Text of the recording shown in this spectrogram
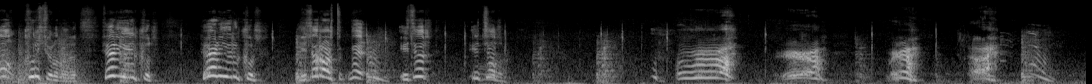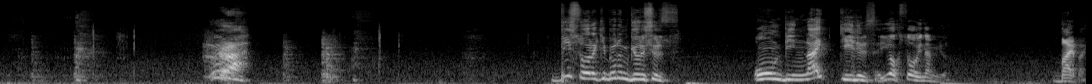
Al kır şuraları. Her yeri kır. Her yeri kır. Yeter artık be. Yeter. Yeter. Bir sonraki bölüm görüşürüz. 10.000 like gelirse yoksa oynamıyorum. Bay bay.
